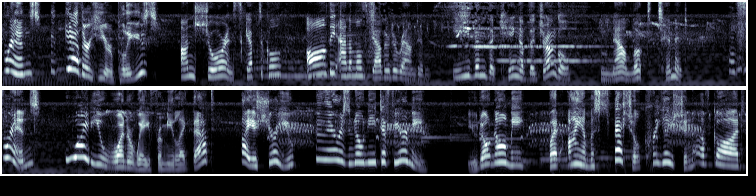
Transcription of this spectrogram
Friends, gather here, please. Unsure and skeptical, all the animals gathered around him, even the king of the jungle, who now looked timid. Oh, friends, why do you run away from me like that? I assure you, there is no need to fear me. You don't know me, but I am a special creation of God.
